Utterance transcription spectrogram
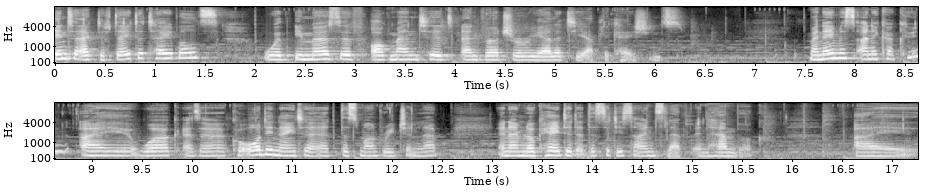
interactive data tables with immersive, augmented and virtual reality applications. My name is Annika Kühn. I work as a coordinator at the Smart Region Lab and I'm located at the City Science Lab in Hamburg. I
